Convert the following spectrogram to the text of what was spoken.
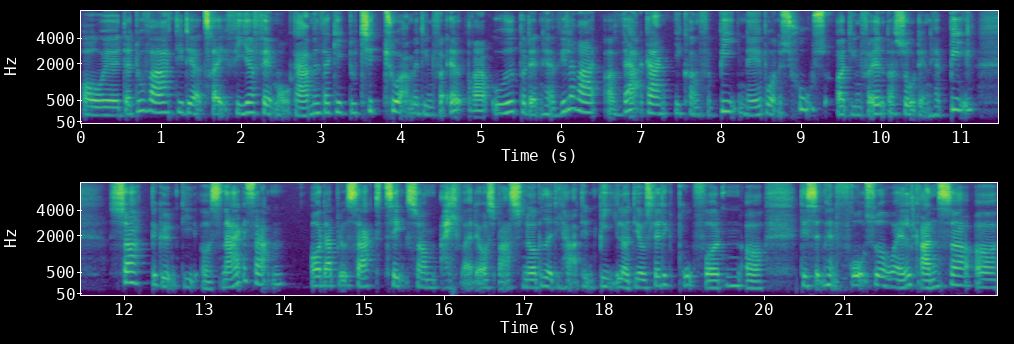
Og øh, da du var de der 3, 4, 5 år gammel, der gik du tit tur med dine forældre ude på den her villavej, og hver gang I kom forbi naboernes hus, og dine forældre så den her bil, så begyndte de at snakke sammen, og der blev sagt ting som, ej, hvor er det også bare snobbet, at de har den bil, og de har jo slet ikke brug for den, og det er simpelthen froset over alle grænser, og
